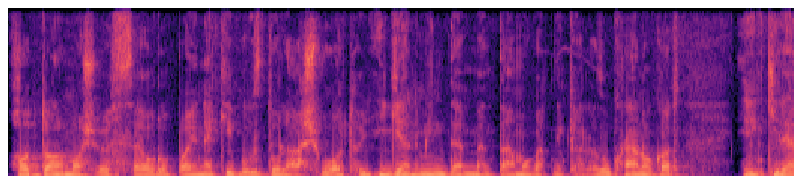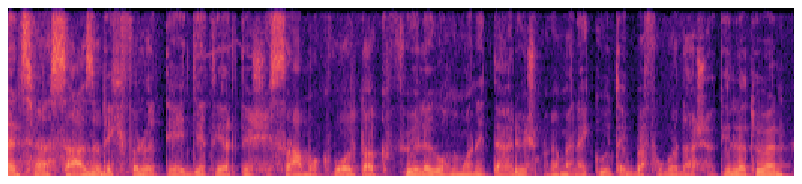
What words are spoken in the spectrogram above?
hatalmas össze-európai nekibuzdulás volt, hogy igen, mindenben támogatni kell az ukránokat, ilyen 90% fölötti egyetértési számok voltak, főleg a humanitárius meg a menekültek befogadását illetően.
